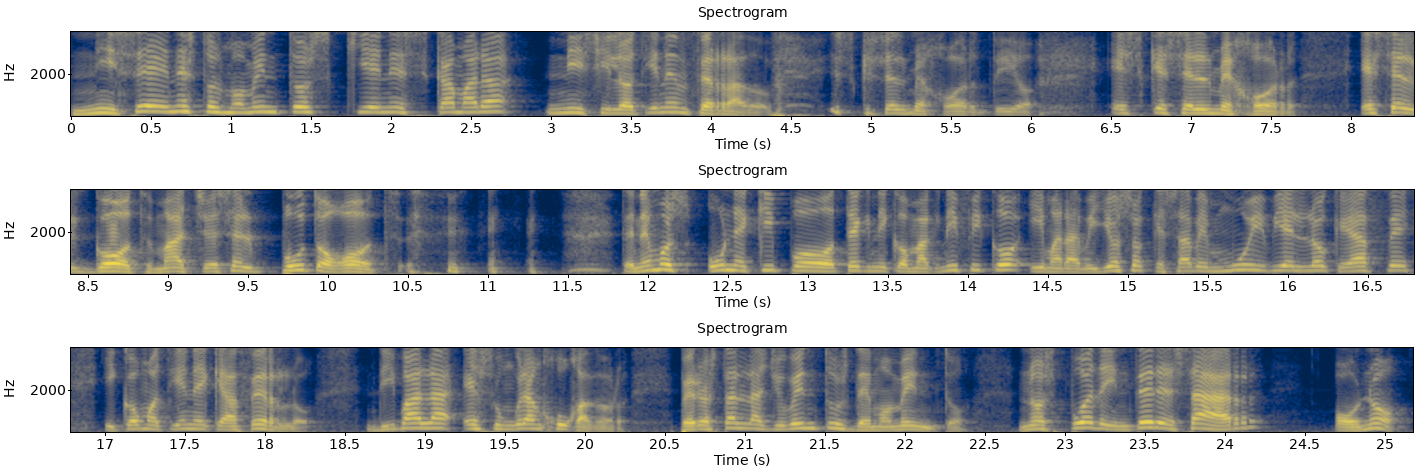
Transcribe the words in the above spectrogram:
Ni sé en estos momentos quién es cámara ni si lo tienen cerrado. es que es el mejor, tío. Es que es el mejor. Es el GOT, macho. Es el puto GOT. Tenemos un equipo técnico magnífico y maravilloso que sabe muy bien lo que hace y cómo tiene que hacerlo. Dybala es un gran jugador, pero está en la Juventus de momento. Nos puede interesar o no.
